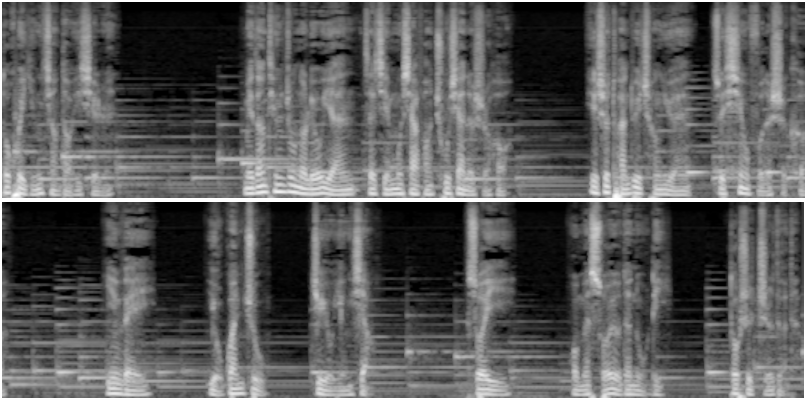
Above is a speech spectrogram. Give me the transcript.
都会影响到一些人。每当听众的留言在节目下方出现的时候，也是团队成员最幸福的时刻，因为有关注就有影响，所以我们所有的努力都是值得的。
